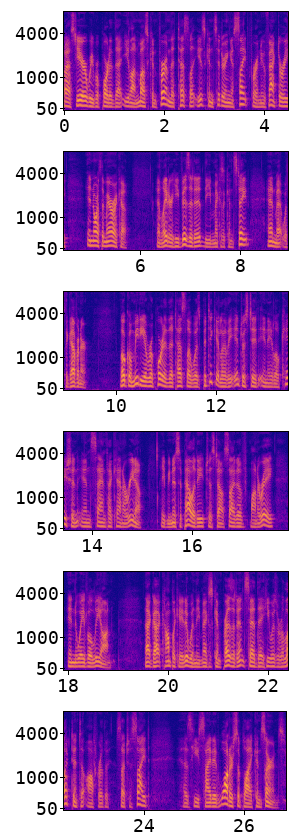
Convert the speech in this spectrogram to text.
Last year, we reported that Elon Musk confirmed that Tesla is considering a site for a new factory in North America. And later, he visited the Mexican state and met with the governor. Local media reported that Tesla was particularly interested in a location in Santa Catarina, a municipality just outside of Monterrey in Nuevo Leon. That got complicated when the Mexican president said that he was reluctant to offer the, such a site as he cited water supply concerns.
